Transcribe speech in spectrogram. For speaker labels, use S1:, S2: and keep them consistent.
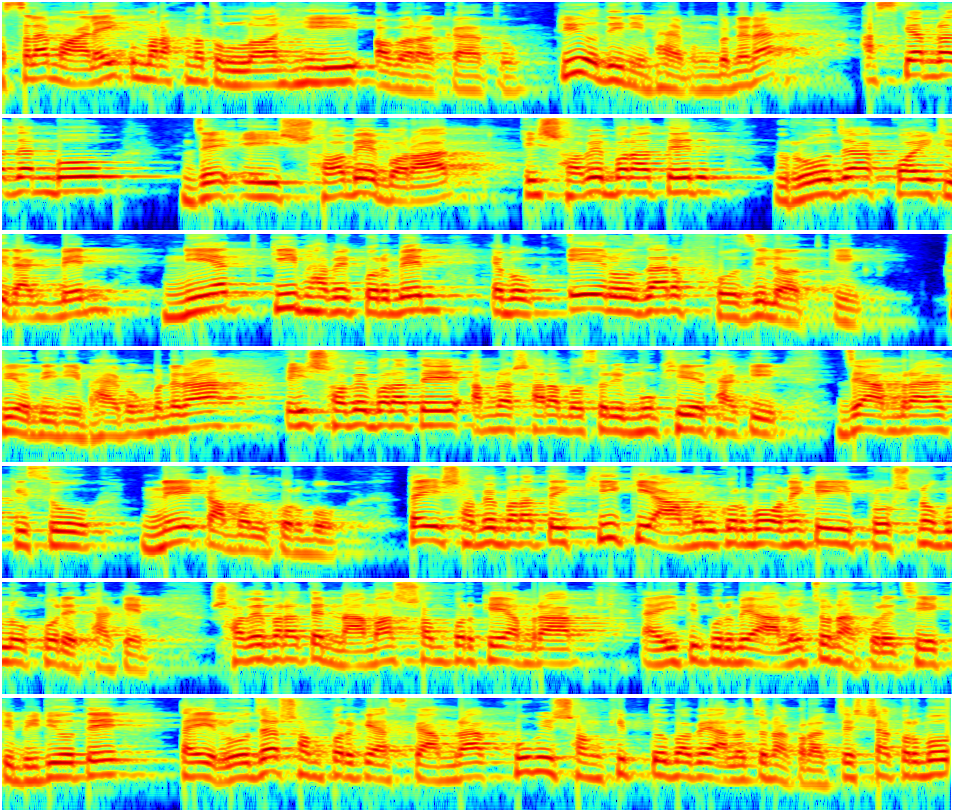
S1: আসসালামু আলাইকুম রহমতুল্লাহি অবরাকাত প্রিয় দিনী ভাই এবং বোনেরা, আজকে আমরা জানব যে এই সবে বরাত, এই সবে বরাতের রোজা কয়টি রাখবেন, নিয়ত কীভাবে করবেন এবং এ রোজার ফজিলত কি প্রিয় দিনী ভাই এবং বোনেরা, এই সবে বরাতে আমরা সারা বছরই মুখিয়ে থাকি যে আমরা কিছু নেক আমল করব। তাই সবে বরাতে কি কি আমল করব অনেকেই এই প্রশ্নগুলো করে থাকেন। সবে বরাতের নামাজ সম্পর্কে আমরা ইতিপূর্বে আলোচনা করেছি একটি ভিডিওতে। তাই রোজা সম্পর্কে আজকে আমরা খুবই সংক্ষিপ্তভাবে আলোচনা করার চেষ্টা করব।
